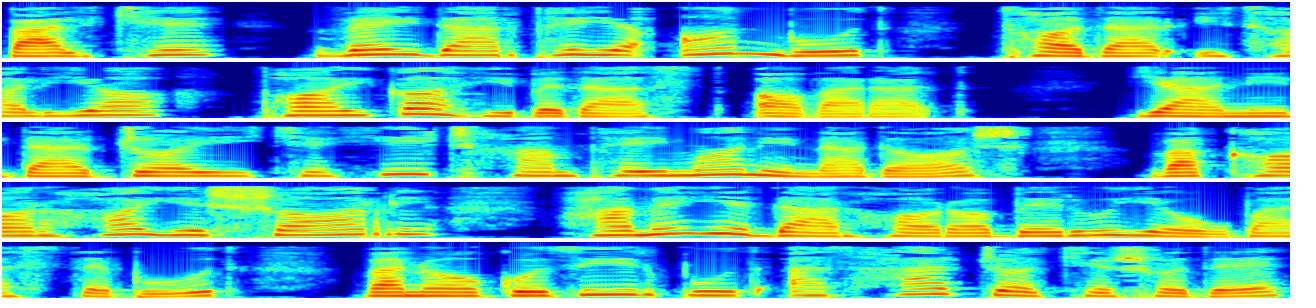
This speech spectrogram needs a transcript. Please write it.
بلکه وی در پی آن بود تا در ایتالیا پایگاهی به دست آورد یعنی در جایی که هیچ همپیمانی نداشت و کارهای شارل همه درها را به روی او بسته بود و ناگزیر بود از هر جا که شده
